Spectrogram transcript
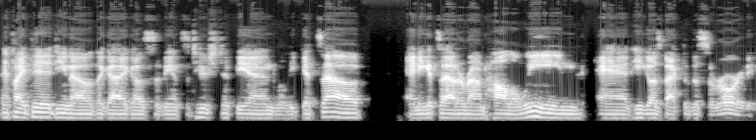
if I did, you know, the guy goes to the institution at the end, well, he gets out, and he gets out around Halloween, and he goes back to the sorority.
